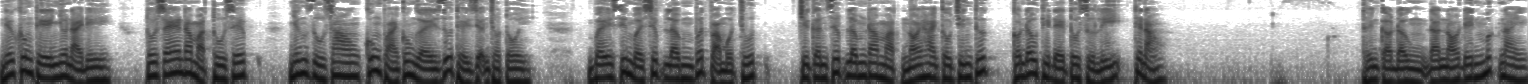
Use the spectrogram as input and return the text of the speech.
Nếu không thì như này đi, tôi sẽ ra mặt thu xếp, nhưng dù sao cũng phải có người giữ thể diện cho tôi. Vậy xin mời sếp Lâm vất vả một chút, chỉ cần sếp Lâm ra mặt nói hai câu chính thức, còn đâu thì để tôi xử lý, thế nào? Thịnh Cao Đông đã nói đến mức này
